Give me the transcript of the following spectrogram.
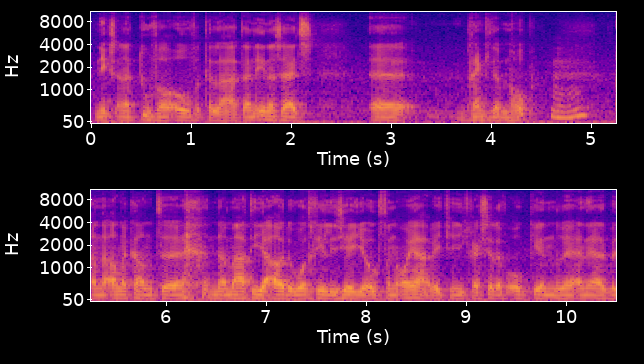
niks aan het toeval over te laten. En enerzijds eh, breng je dat een hoop. Mhm. Aan de andere kant, eh, naarmate je ouder wordt, realiseer je ook van, oh ja, weet je, je krijgt zelf ook kinderen en ja,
